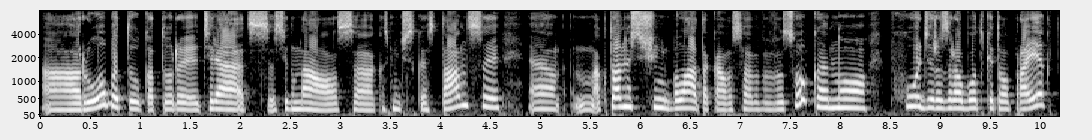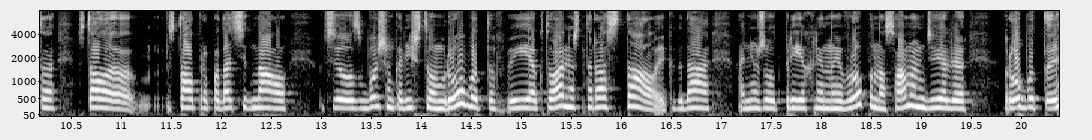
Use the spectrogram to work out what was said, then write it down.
роботу, который теряет сигнал с космической станции, э, актуальность еще не была такая высокая, но в ходе разработки этого проекта стало, стал пропадать сигнал все с большим количеством роботов, и актуальность нарастала. И когда они уже вот приехали на Европу, на самом деле роботы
